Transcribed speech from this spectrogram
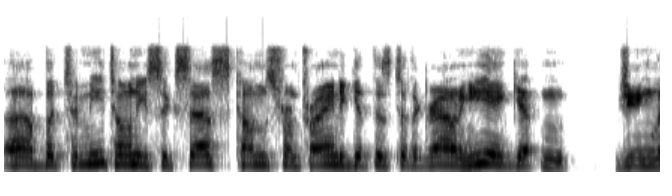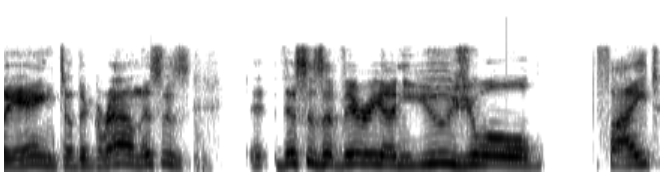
Uh, but to me, Tony's success comes from trying to get this to the ground. He ain't getting Jing Liang to the ground. This is this is a very unusual fight.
